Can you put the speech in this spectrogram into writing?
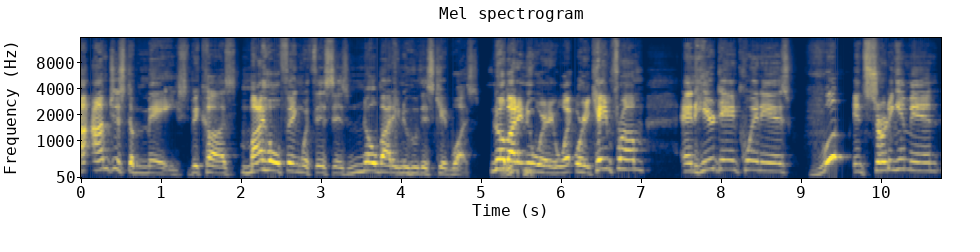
I- I'm just amazed because my whole thing with this is nobody knew who this kid was. Nobody knew where he where he came from. And here Dan Quinn is, whoop, inserting him in.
